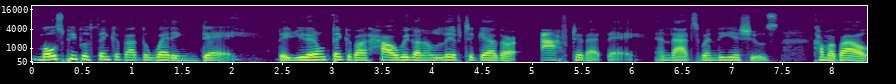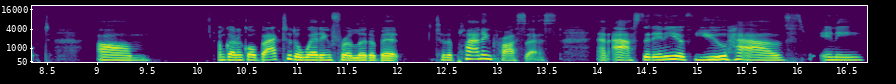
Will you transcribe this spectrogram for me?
most people think about the wedding day. They don't think about how we're going to live together after that day. And that's when the issues come about. Um, I'm going to go back to the wedding for a little bit, to the planning process, and ask Did any of you have any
